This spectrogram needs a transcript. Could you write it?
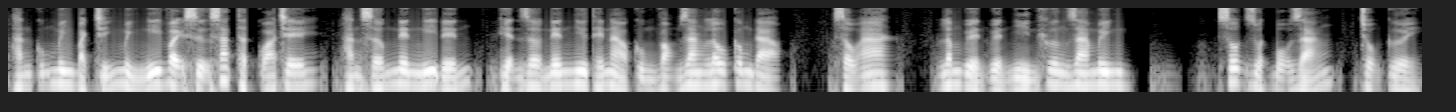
hắn cũng minh bạch chính mình nghĩ vậy sự xác thật quá chế, hắn sớm nên nghĩ đến, hiện giờ nên như thế nào cùng vọng giang lâu công đạo. Sầu A, Lâm Uyển Uyển nhìn Khương Gia Minh, sốt ruột bộ dáng, trộm cười,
